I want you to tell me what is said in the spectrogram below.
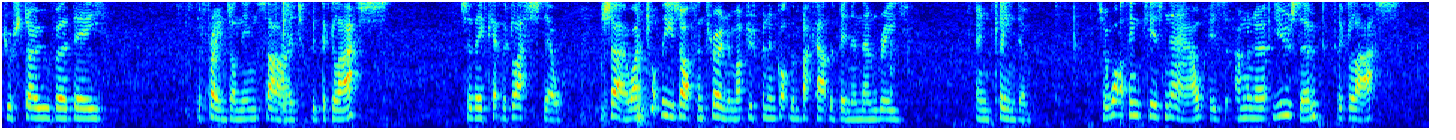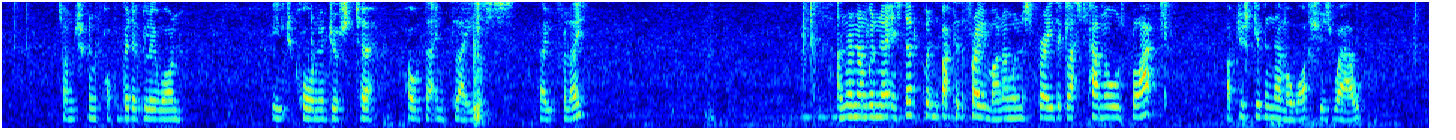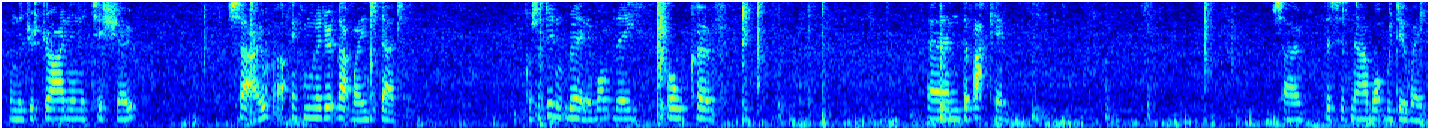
just over the the frames on the inside with the glass so they kept the glass still so I took these off and thrown them. I've just been and got them back out the bin and then re and cleaned them. So what I think is now is I'm going to use them for the glass. So I'm just going to pop a bit of glue on each corner just to hold that in place hopefully. And then I'm going to instead of putting the back of the frame on I'm going to spray the glass panels black. I've just given them a wash as well and they're just drying in the tissue. So I think I'm going to do it that way instead. Because I didn't really want the bulk of um, the backing. So this is now what we're doing.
